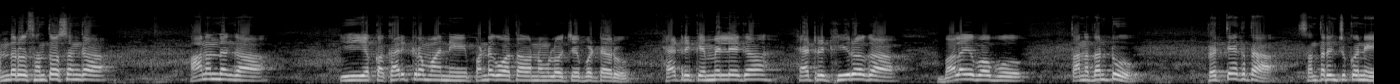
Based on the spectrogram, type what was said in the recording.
అందరూ సంతోషంగా ఆనందంగా ఈ యొక్క కార్యక్రమాన్ని పండగ వాతావరణంలో చేపట్టారు. హ్యాట్రిక్ ఎమ్మెల్యేగా హ్యాట్రిక్ హీరోగా బాలయ్య బాబు తనదంటూ ప్రత్యేకత సంతరించుకొని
